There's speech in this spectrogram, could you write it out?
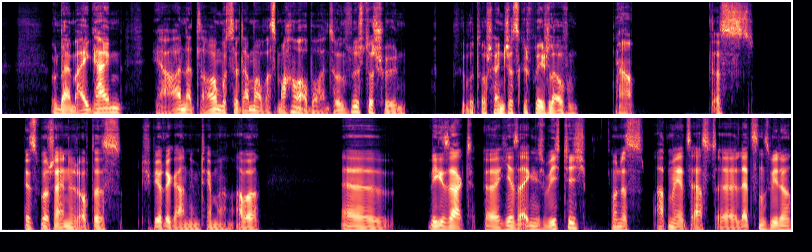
Und beim Eigenheim, ja, na klar, musst du da mal was machen, aber ansonsten ist das schön. So wird wahrscheinlich das Gespräch laufen. Ja, das ist wahrscheinlich auch das Schwierige an dem Thema. Aber äh, wie gesagt, äh, hier ist eigentlich wichtig, und das hatten wir jetzt erst äh, letztens wieder,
